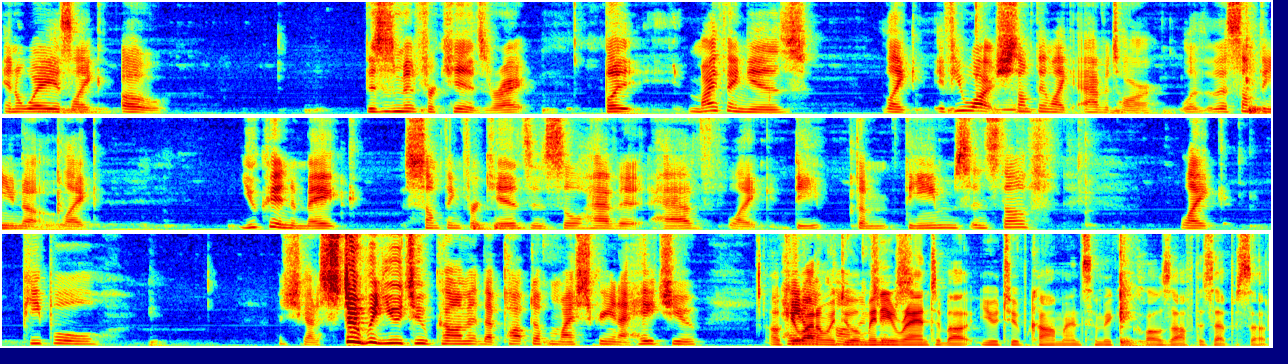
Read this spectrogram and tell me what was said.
in a way is like oh this is meant for kids right? But my thing is like if you watch something like avatar that's something you know like you can make something for kids and still have it have like deep them themes and stuff like people I just got a stupid YouTube comment that popped up on my screen. I hate you. Okay, Hate why don't we do a mini rant about YouTube comments and we can close off this episode?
